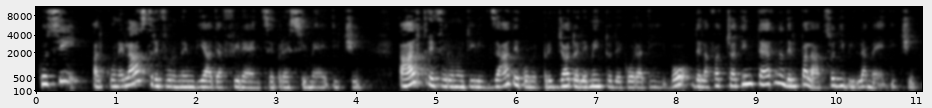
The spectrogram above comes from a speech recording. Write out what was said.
Così alcune lastre furono inviate a Firenze presso i medici, altre furono utilizzate come pregiato elemento decorativo della facciata interna del palazzo di Villa Medici.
